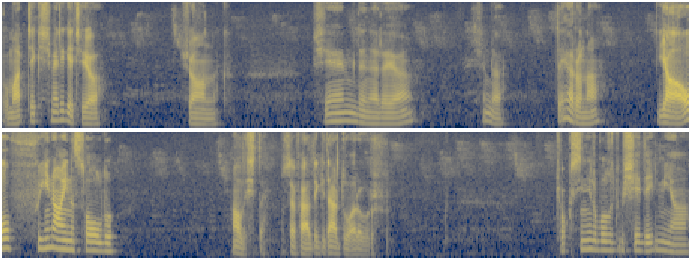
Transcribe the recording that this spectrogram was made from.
Bu maç çekişmeli geçiyor. Şu anlık. Şimdi nereye? Şimdi. Değer ona. Ya of yine aynısı oldu. Al işte. Bu sefer de gider duvara vurur. Çok sinir bozucu bir şey değil mi ya?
